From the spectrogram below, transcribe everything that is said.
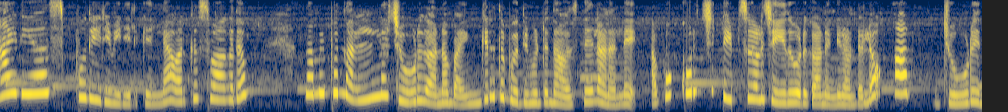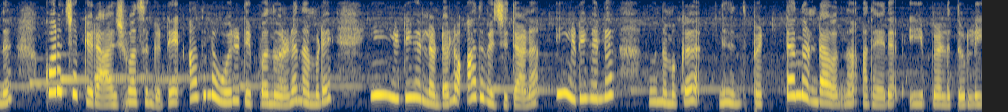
ഹായ് ഡിയേഴ്സ് പുതിയൊരു വീഡിയോയിലേക്ക് എല്ലാവർക്കും സ്വാഗതം. നമ്മിപ്പോൾ നല്ല ചൂട് കാരണം ഭയങ്കരത്തെ ബുദ്ധിമുട്ടുന്ന അവസ്ഥയിലാണല്ലേ? അപ്പോൾ കുറച്ച് ടിപ്സുകൾ ചെയ്തു കൊടുക്കുകയാണെങ്കിലുണ്ടല്ലോ ആ ചൂടിന് കുറച്ചൊക്കെ ഒരു ആശ്വാസം കിട്ടി. അതിൽ ഒരു ടിപ്പ് എന്ന് പറയുന്നത് നമ്മുടെ ഈ ഇടികല്ലുണ്ടല്ലോ അത് വെച്ചിട്ടാണ്. ഈ ഇടികല്ല് നമുക്ക് പെട്ടെന്നുണ്ടാകുന്ന അതായത് ഈ വെളുത്തുള്ളി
